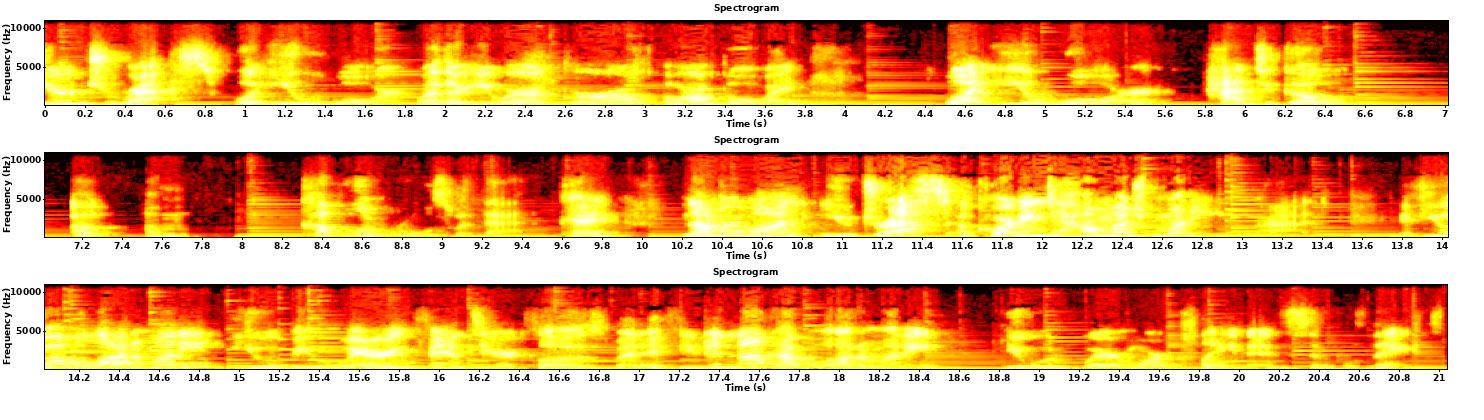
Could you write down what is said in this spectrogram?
your dress, what you wore, whether you were a girl or a boy, what you wore had to go a, a couple of rules with that. Okay. Number one, you dressed according to how much money you had. If you have a lot of money, you would be wearing fancier clothes. But if you did not have a lot of money, you would wear more plain and simple things.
